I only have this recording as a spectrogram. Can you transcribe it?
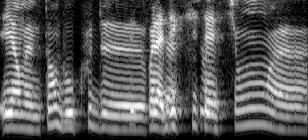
et en même temps beaucoup de voilà d'excitation. Euh.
